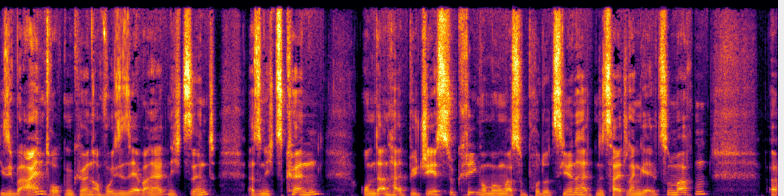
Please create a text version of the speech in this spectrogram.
die sie beeindrucken können, obwohl sie selber halt nichts sind, also nichts können, um dann halt Budgets zu kriegen, um irgendwas zu produzieren, halt eine Zeit lang Geld zu machen. Äh,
